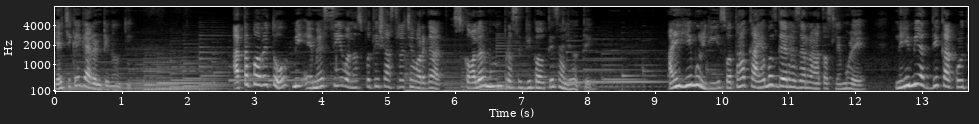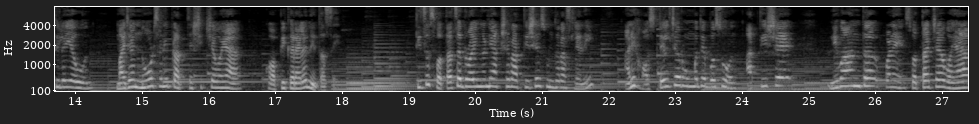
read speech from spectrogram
याची काही गॅरंटी नव्हती. आता पावे तो मी एम एस सी वनस्पती शास्त्राच्या वर्गात स्कॉलर म्हणून प्रसिद्धी पावते झाले होते. आणि ही मुलगी स्वतः कायमच गैरहजर राहत असल्यामुळे नेहमी अगदी काकुळतीला येऊन माझ्या नोट्स आणि प्रात्यक्षिकच्या वया कॉपी करायला नेत असे. तिचं स्वतःचं ड्रॉइंग आणि अक्षर अतिशय सुंदर असल्याने आणि हॉस्टेलच्या रूममध्ये बसून अतिशय निवांतपणे स्वतःच्या वह्या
